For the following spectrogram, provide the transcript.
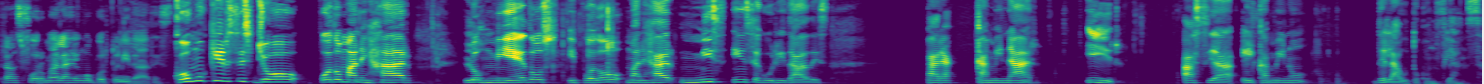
transformarlas en oportunidades. ¿Cómo, Kirsis, yo puedo manejar los miedos y puedo manejar mis inseguridades para caminar, ir hacia el camino de la autoconfianza?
